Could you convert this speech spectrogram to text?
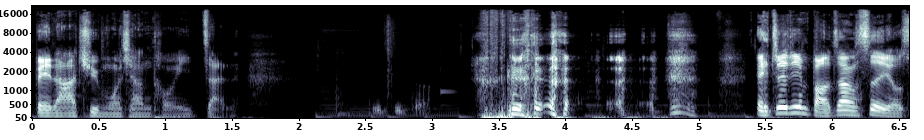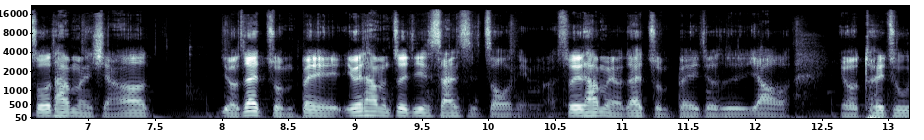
被拉去魔枪统一战。不知道。哎，最近宝藏社有说他们想要有在准备，因为他们最近三十周年嘛，所以他们有在准备，就是要。有推出，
